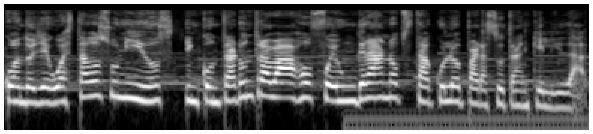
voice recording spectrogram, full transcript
Cuando llegó a Estados Unidos, encontrar un trabajo fue un gran obstáculo para su tranquilidad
